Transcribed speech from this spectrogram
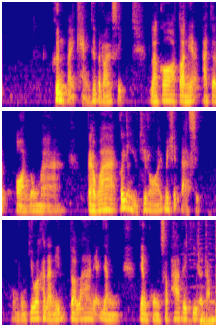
ขึ้นไปแข็งขึ้นไปร้อยสิบแล้วก็ตอนนี้อาจจะอ่อนลงมา แต่ว่าก็ยังอยู่ที่ร้อยไม่ใช่แปดสิบผมผมคิดว่าขณะนี้ดอลลาร์เนี่ยยังยังคงสภาพได้ที่ระดับ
